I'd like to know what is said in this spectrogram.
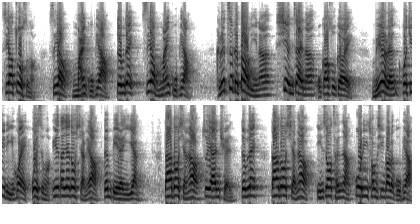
是要做什么？是要买股票，对不对？是要买股票。可是这个道理呢？现在呢？我告诉各位，没有人会去理会。为什么？因为大家都想要跟别人一样，大家都想要最安全，对不对？大家都想要营收成长、获利创新高的股票，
